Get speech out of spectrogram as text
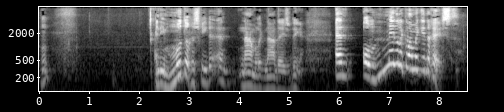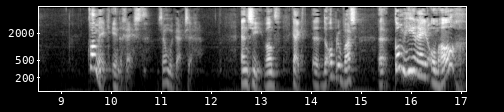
Hm? En die moeten geschieden, en namelijk na deze dingen. En onmiddellijk kwam ik in de geest. Kwam ik in de geest. Zo moet ik eigenlijk zeggen. En zie, want kijk, eh, de oproep was: eh, kom hierheen omhoog.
